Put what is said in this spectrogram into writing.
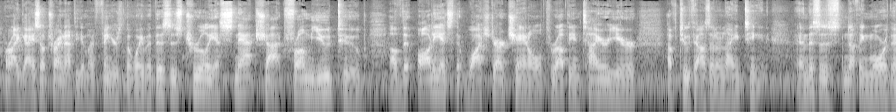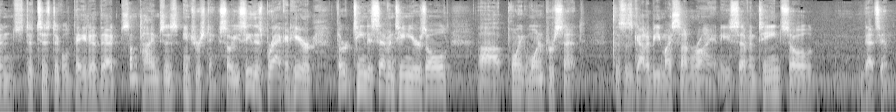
All right, guys, I'll try not to get my fingers in the way, but this is truly a snapshot from YouTube of the audience that watched our channel throughout the entire year of 2019. And this is nothing more than statistical data that sometimes is interesting. So you see this bracket here, 13 to 17 years old, uh, 0.1%. This has got to be my son Ryan. He's 17, so that's him.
